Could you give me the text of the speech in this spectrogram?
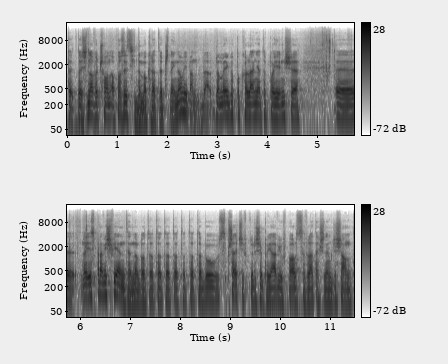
to, to jest nowy człon opozycji demokratycznej. No wie pan, dla, dla mojego pokolenia to pojęcie y, no jest prawie święte, no bo to, to, to, to, to, to, to był sprzeciw, który się pojawił w Polsce w latach 70.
